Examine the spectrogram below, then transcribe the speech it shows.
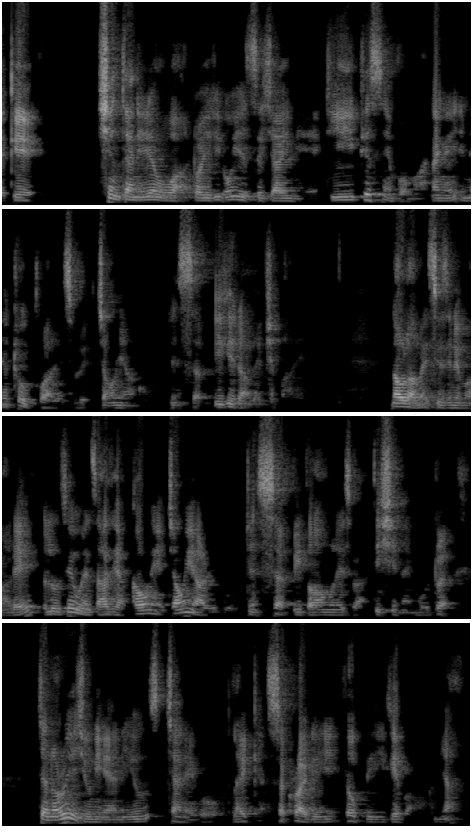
တကယ်ရှင်တန်နေတဲ့ဘဝဒေါ်ရည်အုံးရဲ့စကြိုင်းနဲ့ဒီဖြစ်စဉ်ပေါ်မှာနိုင်ငံရေးအမျက်ထုတ်သွားတယ်ဆိုတဲ့အကြောင်းအရာကိုတင်ဆက်ပေးခဲ့တာပဲဖြစ်ပါတယ်။နောက်လာမယ့်အစီအစဉ်တွေမှာလည်းဘယ်လိုစိတ်ဝင်စားစရာကောင်းတဲ့အကြောင်းအရာတွေကိုတင်ဆက်ပေးသွားအောင်လဲဆိုတာသိရှိနိုင်မှုအတွက်ကျွန်တော်ရဲ့ Union News Channel ကို like and subscribe လေးလုပ်ပေးခဲ့ပါဦးခင်ဗျာ။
